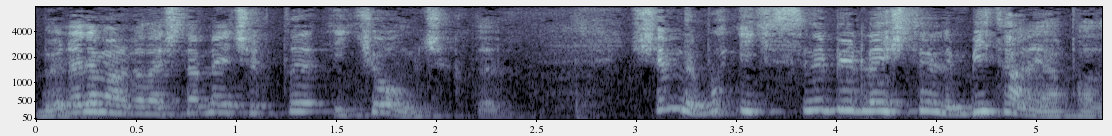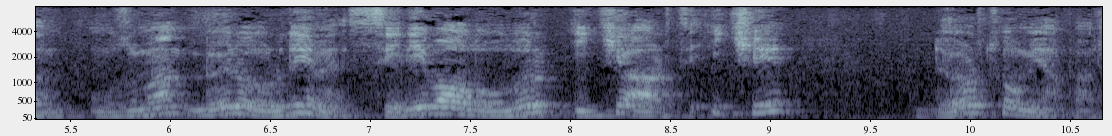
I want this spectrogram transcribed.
Bölelim arkadaşlar ne çıktı? 2 ohm çıktı. Şimdi bu ikisini birleştirelim. Bir tane yapalım. O zaman böyle olur değil mi? Seri bağlı olur. 2 artı 2 4 ohm yapar.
